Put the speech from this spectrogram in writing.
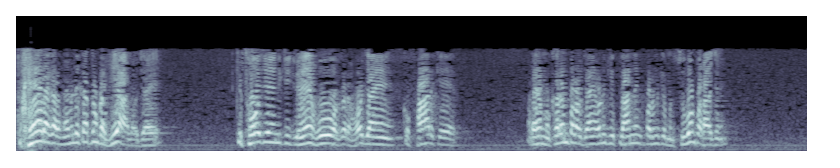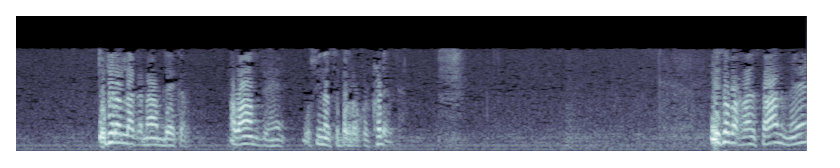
تو خیر اگر مملکتوں کا یہ حال ہو جائے کہ فوجیں ان کی جو ہیں وہ اگر ہو جائیں، کفار کے رحم کرم پر ہو جائیں اور ان کی پلاننگ پر، ان کے منصوبوں پر آ جائیں، تو پھر اللہ کا نام لے کر عوام جو ہیں وہ سینہ سبق رکھ کر کھڑے ہو جائیں۔ اس افغانستان میں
